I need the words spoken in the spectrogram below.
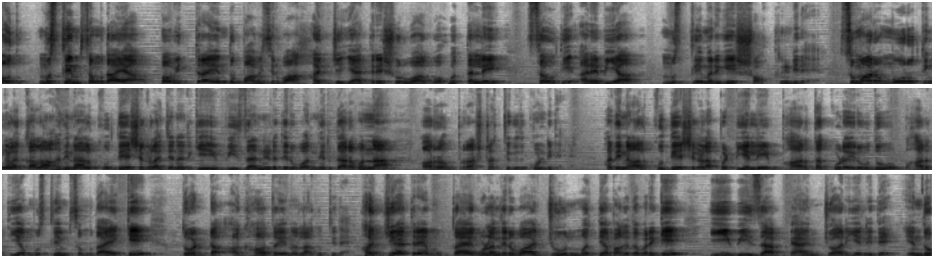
ಹೌದು, ಮುಸ್ಲಿಂ ಸಮುದಾಯ ಪವಿತ್ರ ಎಂದು ಭಾವಿಸಿರುವ ಹಜ್ ಯಾತ್ರೆ ಶುರುವಾಗುವ ಹೊತ್ತಲ್ಲೇ ಸೌದಿ ಅರೇಬಿಯಾ ಮುಸ್ಲಿಮರಿಗೆ ಶಾಕ್ ನೀಡಿದೆ. ಸುಮಾರು ಮೂರು ತಿಂಗಳ ಕಾಲ ಹದಿನಾಲ್ಕು ದೇಶಗಳ ಜನರಿಗೆ ವೀಸಾ ನೀಡದಿರುವ ನಿರ್ಧಾರವನ್ನ ಅರಬ್ ರಾಷ್ಟ್ರ ತೆಗೆದುಕೊಂಡಿದೆ. ಹದಿನಾಲ್ಕು ದೇಶಗಳ ಪಟ್ಟಿಯಲ್ಲಿ ಭಾರತ ಕೂಡ ಇರುವುದು ಭಾರತೀಯ ಮುಸ್ಲಿಂ ಸಮುದಾಯಕ್ಕೆ ದೊಡ್ಡ ಆಘಾತ ಎನ್ನಲಾಗುತ್ತಿದೆ. ಹಜ್ ಯಾತ್ರೆ ಮುಕ್ತಾಯಗೊಳ್ಳಲಿರುವ ಜೂನ್ ಮಧ್ಯಭಾಗದವರೆಗೆ ಈ ವೀಸಾ ಬ್ಯಾನ್ ಜಾರಿಯಲ್ಲಿದೆ ಎಂದು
